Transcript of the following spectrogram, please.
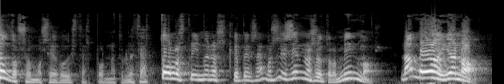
todos somos egoístas por naturaleza. Todos los primeros que pensamos es en nosotros mismos. No, hombre, no, yo no.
